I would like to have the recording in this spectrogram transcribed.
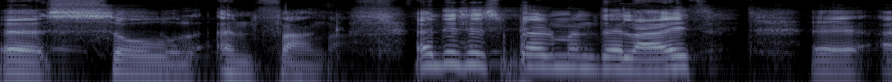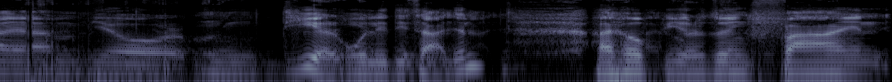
uh, soul and funk. And this is Permanent Daylight. Uh, I am your mm, dear Willie the Italian. I hope you're doing fine,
